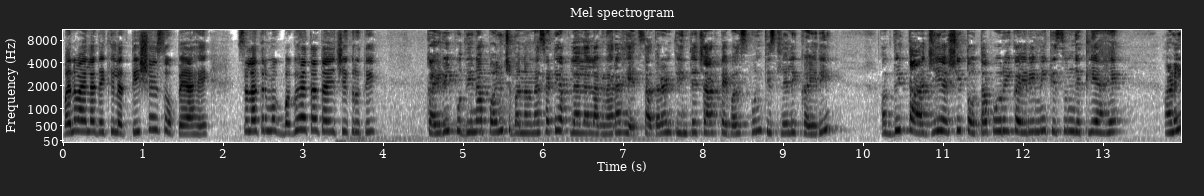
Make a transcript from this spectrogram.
बनवायला देखील अतिशय सोपे आहे. चला तर मग बघूयात आता याची कृती. कैरी पुदिना पंच बनवण्यासाठी आपल्याला लागणार आहे साधारण तीन ते चार टेबलस्पून किसलेली कैरी. अगदी ताजी अशी तोतापुरी कैरी मी किसून घेतली आहे. आणि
